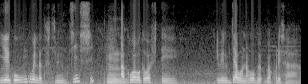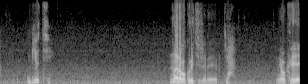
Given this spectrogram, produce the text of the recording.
Yego ubu ngubu wenda dufite ibintu byinshi. Mm. ariko babaga bafite ibintu byabo nabo ba- bakoresha beauty. Mwarabakurikije rero. Ya. Okay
